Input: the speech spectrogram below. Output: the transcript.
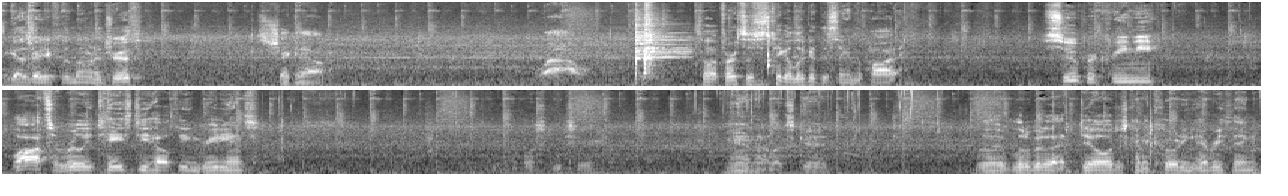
You guys ready for the moment of truth? Let's check it out. Wow. So at first, let's just take a look at this thing in the pot. Super creamy. Lots of really tasty, healthy ingredients. A couple of scoops here. Man, that looks good. A little bit of that dill just kind of coating everything.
